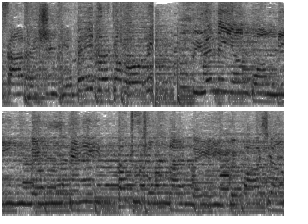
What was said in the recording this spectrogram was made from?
撒在世界每个角落里。愿你阳光明媚无比，到处充满玫瑰花香，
